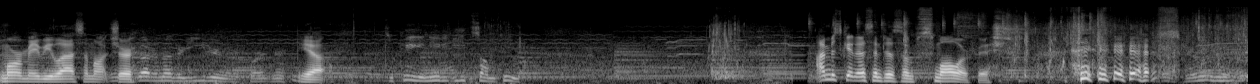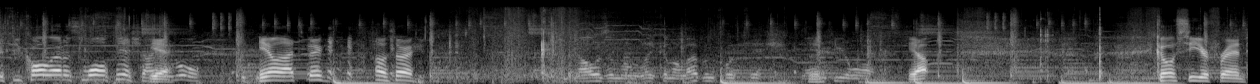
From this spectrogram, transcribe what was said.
More, maybe less. I'm not You sure. got another eater there, partner. Yeah. It's okay, you need to eat some too. I'm just getting us into some smaller fish. If you call that a small fish, I Yeah. don't know. You know, that's big. Oh, sorry. That was an, like an 11 foot fish. 11 Yeah. feet of water. Yep. Go see your friend.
